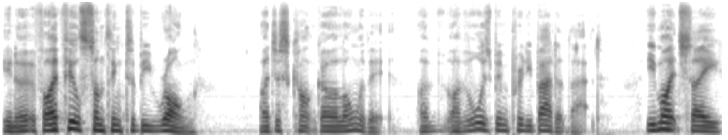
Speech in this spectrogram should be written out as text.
you know, if I feel something to be wrong, I just can't go along with it. I've I've always been pretty bad at that. You might say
